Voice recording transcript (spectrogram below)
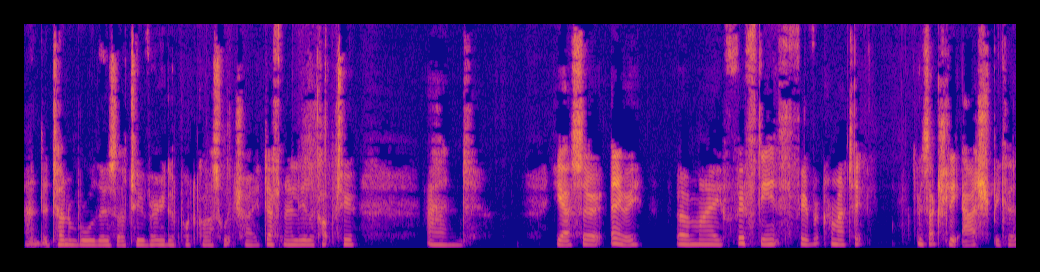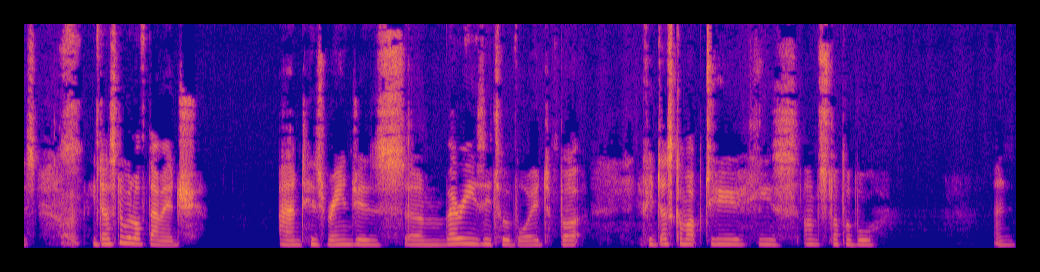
and Eternal Brawl. Those are two very good podcasts, which I definitely look up to. And yeah, so anyway, uh, my fifteenth favorite chromatic is actually Ash because he does do a lot of damage, and his range is um, very easy to avoid. But if he does come up to you, he's unstoppable, and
